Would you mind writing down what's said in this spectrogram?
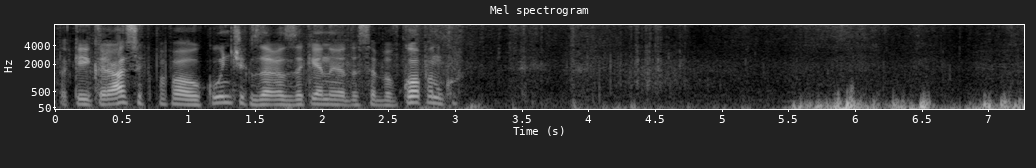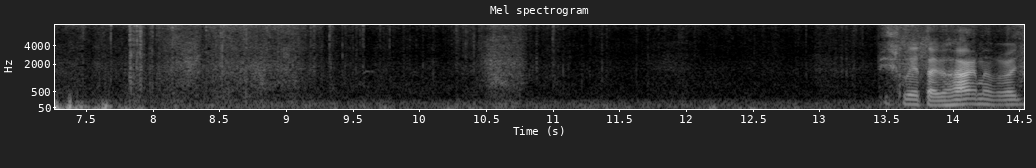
Такий карасик попав у кунчик, зараз закину я до себе в копанку. Пішли так гарно вроді.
